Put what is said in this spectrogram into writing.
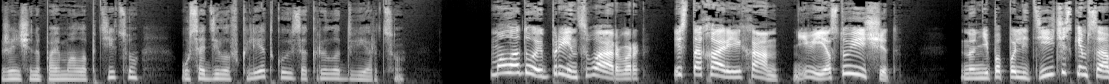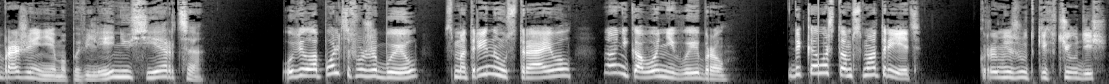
Женщина поймала птицу, усадила в клетку и закрыла дверцу. «Молодой принц-варвар из Тахарии хан невесту ищет, но не по политическим соображениям, а по велению сердца. У велопольцев уже был, смотрины устраивал, но никого не выбрал. Да кого ж там смотреть, кроме жутких чудищ?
